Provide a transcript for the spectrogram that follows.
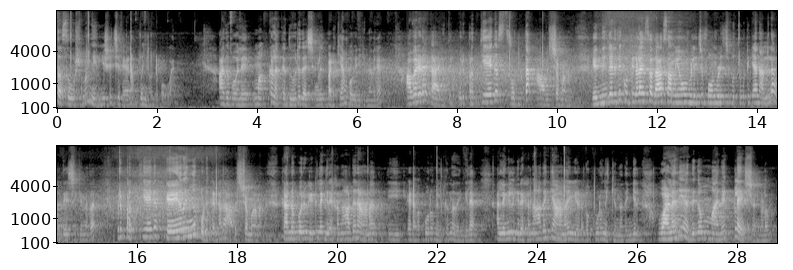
സസൂക്ഷ്മം നിരീക്ഷിച്ച് വേണം മുന്നോട്ട് പോകാൻ അതുപോലെ മക്കളൊക്കെ ദൂരദേശങ്ങളിൽ പഠിക്കാൻ പോയിരിക്കുന്നവർ അവരുടെ കാര്യത്തിൽ ഒരു പ്രത്യേക ശ്രദ്ധ ആവശ്യമാണ്. എന്നും കരുതി കുട്ടികളെ സദാസമയവും വിളിച്ച് ഫോൺ വിളിച്ച് ബുദ്ധിമുട്ടിക്കാനല്ല ഉദ്ദേശിക്കുന്നത്. ഒരു പ്രത്യേക കെയറിങ് കൊടുക്കേണ്ടത് ആവശ്യമാണ്. കാരണം ഇപ്പോൾ ഒരു വീട്ടിലെ ഗ്രഹനാഥനാണ് ഈ ഇടവക്കൂറ് നിൽക്കുന്നതെങ്കിൽ അല്ലെങ്കിൽ ഗ്രഹനാഥയ്ക്കാണ് ഈ ഇടവക്കൂറ് നിൽക്കുന്നതെങ്കിൽ വളരെയധികം മനക്ലേശങ്ങളും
